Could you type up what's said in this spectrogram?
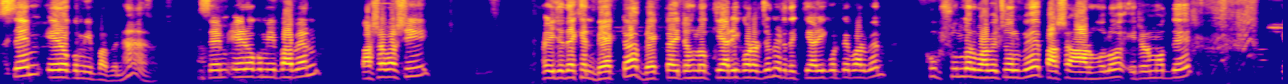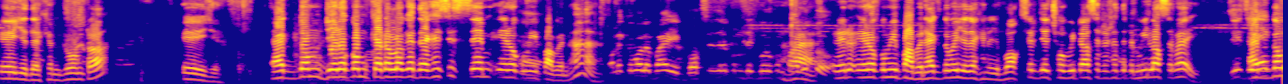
সেম এরকমই পাবেন হ্যাঁ? সেম এরকমই পাবেন। পাশাপাশি এই যে দেখেন ব্যাগটা ব্যাগটা এটা হলো ক্যারি করার জন্য। এটাতে ক্যারি করতে পারবেন। খুব সুন্দরভাবে চলবে। পাশে আর হলো এটার মধ্যে এই যে দেখেন ড্রোনটা এই যে। একদম যেরকম ক্যাটালগে দেখেছি সেম এরকমই পাবেন হ্যাঁ? অনেকে বলে ভাই বক্সে যেরকম দেখব ওরকম পাবো হ্যাঁ তো? এর- এরকমই পাবেন। একদম এই যে দেখেন এই বক্সের যে ছবিটা আছে এটার সাথে এটা মিল আছে ভাই? একদম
